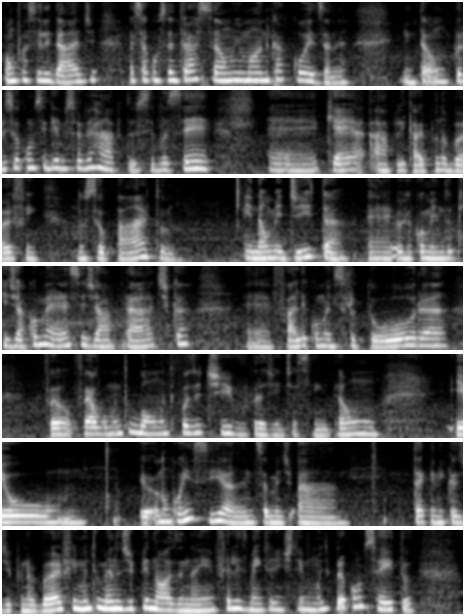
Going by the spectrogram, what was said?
com facilidade essa concentração em uma única coisa, né? Então, por isso eu consegui absorver rápido. Se você é, quer aplicar o hipnobirthing no seu parto e não medita, é, eu recomendo que já comece já a prática, é, fale com uma instrutora. Foi, foi algo muito bom, muito positivo pra gente, assim. Então, eu, eu não conhecia antes a, a técnicas de hipnobirthing, muito menos de hipnose, né? Infelizmente, a gente tem muito preconceito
